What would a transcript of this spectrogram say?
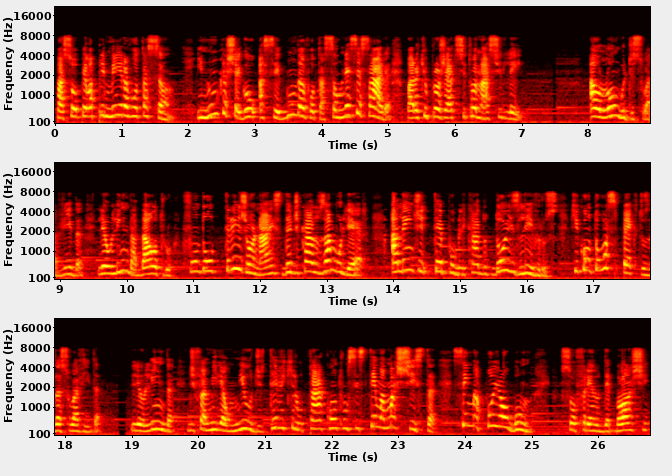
passou pela primeira votação e nunca chegou à segunda votação necessária para que o projeto se tornasse lei. Ao longo de sua vida, Leolinda Daltro fundou três jornais dedicados à mulher, além de ter publicado dois livros que contou aspectos da sua vida. Leolinda, de família humilde, teve que lutar contra um sistema machista, sem apoio algum, sofrendo deboche,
